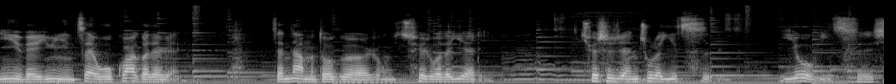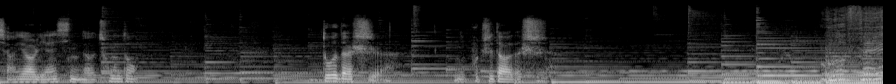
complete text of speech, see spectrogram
你以为与你再无瓜葛的人，在那么多个容易脆弱的夜里，却是忍住了一次又一次想要联系你的冲动。多的是你不知道的事。我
